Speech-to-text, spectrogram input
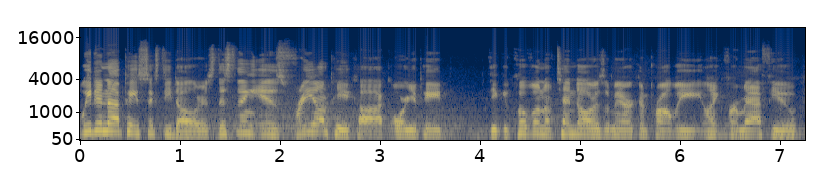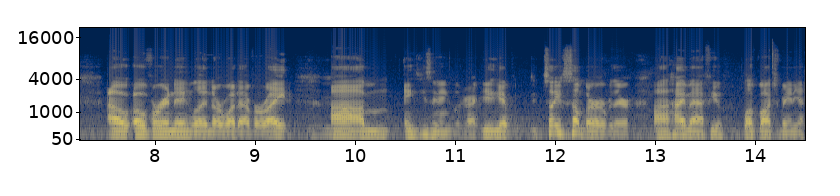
we did not pay sixty dollars. This thing is free on Peacock, or you paid the equivalent of ten dollars American, probably like for Matthew out over in England or whatever, right? Mhm. Um, and he's in England, right? Yeah, tell you something over there. Uh, hi, Matthew. Love Botchamania.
